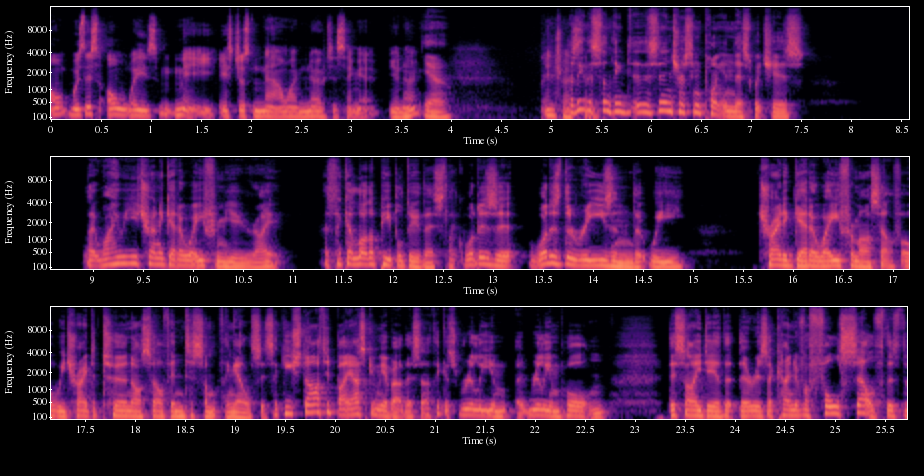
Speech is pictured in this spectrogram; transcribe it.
was this always me? It's just now I'm noticing it, you know? Yeah. Interesting. I think there's something. There's an interesting point in this, which is like, why were you trying to get away from you? Right. I think a lot of people do this. Like, what is it? What is the reason that we try to get away from ourselves or we try to turn ourselves into something else. It's like you started by asking me about this, and I think it's really, really important. This idea that there is a kind of a full self. There's the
